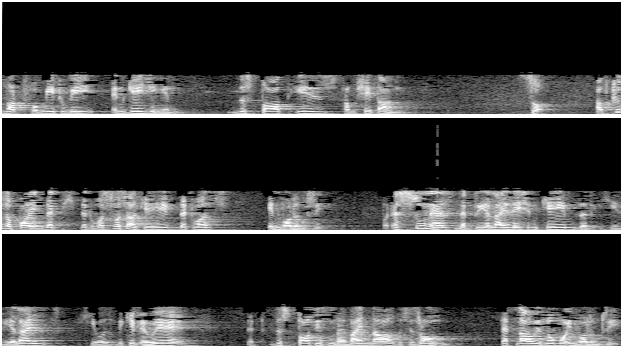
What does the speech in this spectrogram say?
not for me to be engaging in. This thought is from shaitan. So, up to the point that, that waswasa came, that was involuntary. But as soon as that realization came, that he realized, he was became aware that this thought is in my mind now, this is wrong, that now is no more involuntary.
